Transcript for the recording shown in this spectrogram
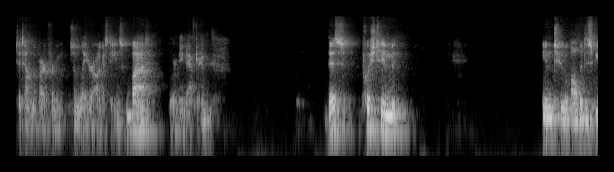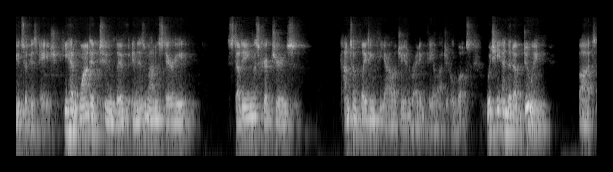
to tell him apart from some later Augustines, but who were named after him. This pushed him into all the disputes of his age. He had wanted to live in his monastery, studying the scriptures, contemplating theology, and writing theological books, which he ended up doing, but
